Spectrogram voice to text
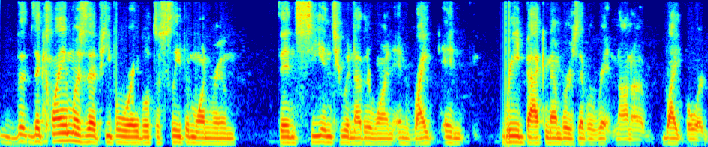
the the claim was that people were able to sleep in one room then see into another one and write and read back numbers that were written on a whiteboard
